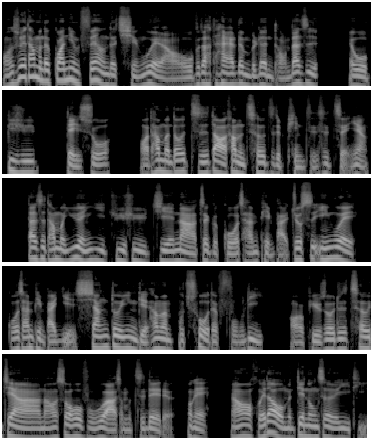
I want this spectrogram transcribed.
哦，所以他们的观念非常的前卫啊，我不知道大家认不认同，但是，哎，我必须得说。哦，他们都知道他们车子的品质是怎样，但是他们愿意继续接纳这个国产品牌，就是因为国产品牌也相对应给他们不错的福利哦，比如说就是车价啊，然后售后服务啊什么之类的。OK，然后回到我们电动车的议题，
